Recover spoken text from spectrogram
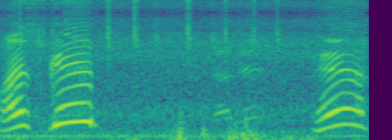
That's good. Yeah.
